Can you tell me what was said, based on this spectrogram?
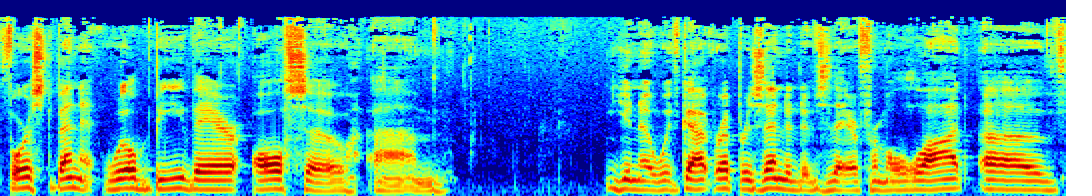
Forrest Bennett, will be there also. Um, you know, we've got representatives there from a lot of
